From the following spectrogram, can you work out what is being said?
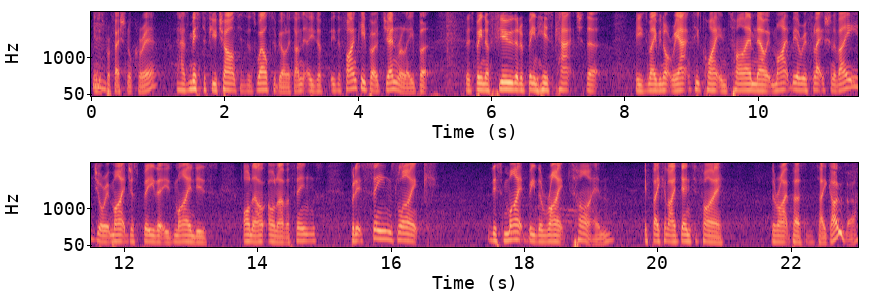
in mm. his professional career, has missed a few chances as well, to be honest. He's a, he's a fine keeper generally, but there's been a few that have been his catch that he's maybe not reacted quite in time. Now, it might be a reflection of age, or it might just be that his mind is on, on other things. But it seems like this might be the right time if they can identify the right person to take over.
